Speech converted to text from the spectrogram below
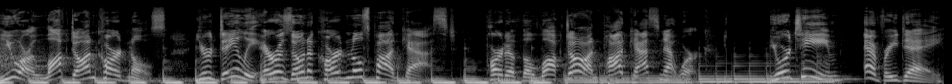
You are Locked On Cardinals, your daily Arizona Cardinals podcast, part of the Locked On Podcast Network. Your team every day.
